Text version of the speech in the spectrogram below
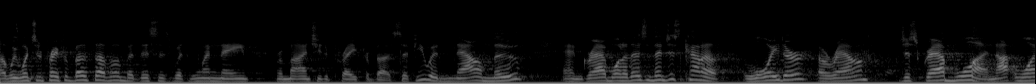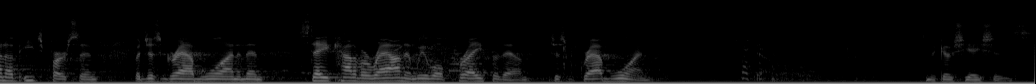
uh, we want you to pray for both of them, but this is with one name, reminds you to pray for both. So if you would now move and grab one of those, and then just kind of loiter around just grab one, not one of each person, but just grab one and then stay kind of around and we will pray for them. Just grab one. Yeah. It's negotiations.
